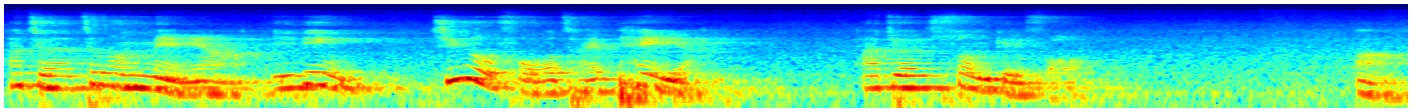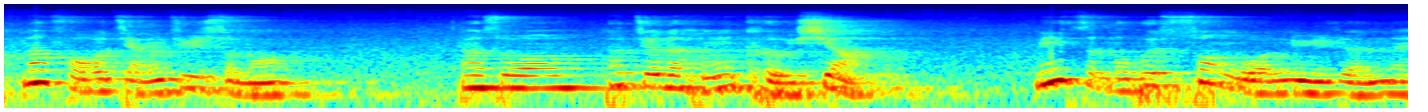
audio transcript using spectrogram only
他觉得这么美呀，一定只有佛才配呀，他就要送给佛。啊，那佛讲一句什么？他说他觉得很可笑，你怎么会送我女人呢？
